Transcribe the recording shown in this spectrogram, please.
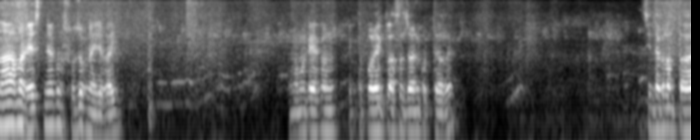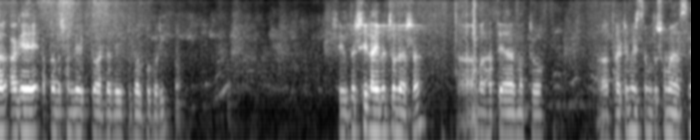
না, আমার রেস্ট নেওয়ার কোনো সুযোগ নাই রে ভাই। আমাকে এখন একটু পরে ক্লাসে জয়েন করতে হবে। চিন্তা করলাম তার আগে আপনাদের সঙ্গে একটু আড্ডা দিয়ে একটু গল্প করি। সেই উদ্দেশ্যেই লাইভে চলে আসা। আমার হাতে আর মাত্র থার্টি মিনিটসের মতো সময় আছে।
